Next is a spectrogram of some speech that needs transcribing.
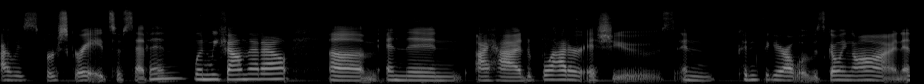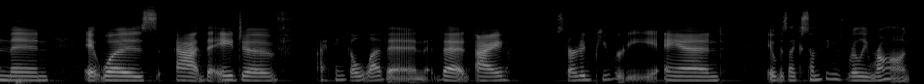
I was first grade, so seven when we found that out. Um, and then I had bladder issues and couldn't figure out what was going on. And then it was at the age of, I think, 11 that I started puberty and it was like something's really wrong.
